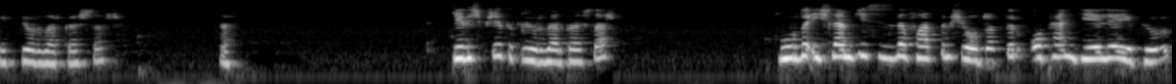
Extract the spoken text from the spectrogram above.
bekliyoruz arkadaşlar. Heh. Gelişmişe tıklıyoruz arkadaşlar. Burada işlemci sizde farklı bir şey olacaktır. Open GL yapıyoruz.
